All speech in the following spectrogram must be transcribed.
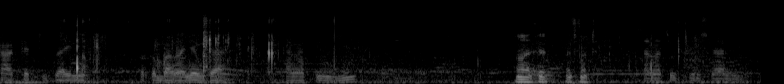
kaget juga ini. Perkembangannya udah sangat tinggi. Macam-macam. sangat subur sekali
